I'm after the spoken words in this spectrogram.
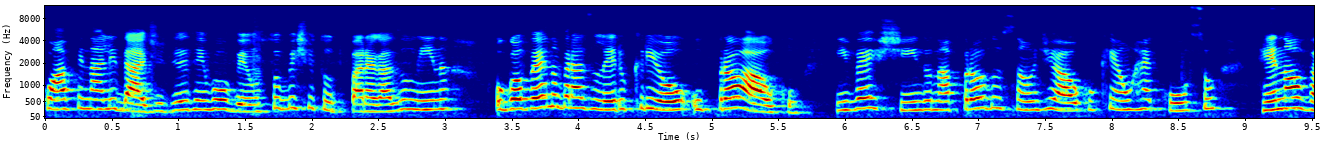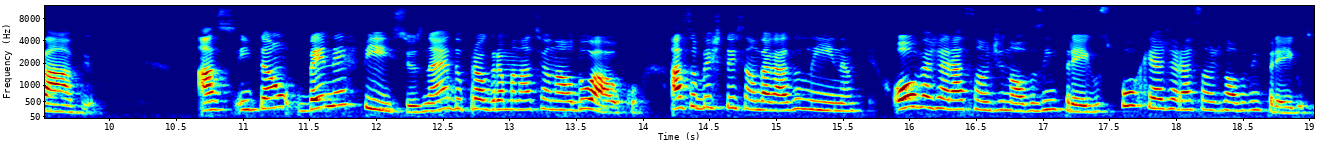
com a finalidade de desenvolver um substituto para a gasolina, o governo brasileiro criou o Proálcool, investindo na produção de álcool, que é um recurso renovável. As, então, benefícios né, do Programa Nacional do Álcool. A substituição da gasolina, houve a geração de novos empregos. Por que a geração de novos empregos?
